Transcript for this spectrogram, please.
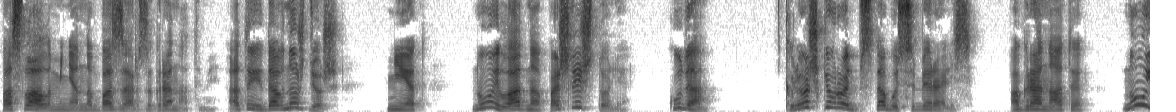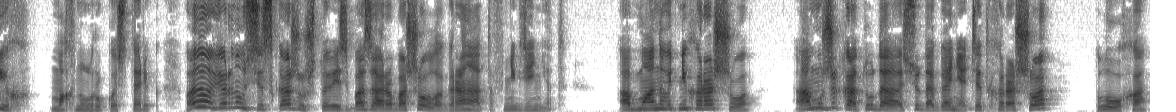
Послала меня на базар за гранатами. А ты давно ждешь? Нет. Ну и ладно, пошли, что ли? Куда? К Лёшке вроде бы с тобой собирались. А гранаты? Ну их, махнул рукой старик. Потом вернусь и скажу, что весь базар обошел, а гранатов нигде нет. Обманывать нехорошо. А мужика туда-сюда гонять это хорошо? Плохо.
